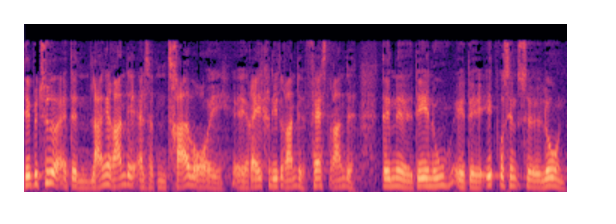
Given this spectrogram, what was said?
Det betyder, at den lange rente, altså den 30-årige øh, realkreditrente, fast rente, den, øh, det er nu et øh, 1% øh, lån,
